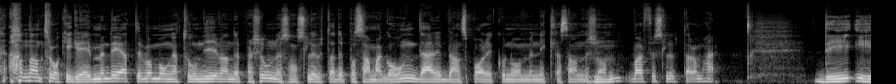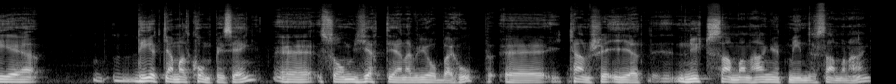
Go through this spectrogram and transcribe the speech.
annan tråkig grej. men det är att det var många tongivande personer som slutade på samma gång. Däribland sparekonomen Niklas Andersson. Mm. Varför slutar de här? Det är det är ett gammalt kompisgäng eh, som jättegärna vill jobba ihop. Eh, kanske i ett nytt sammanhang, ett mindre sammanhang.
